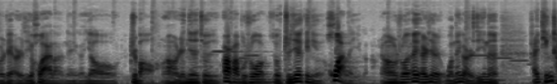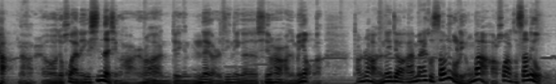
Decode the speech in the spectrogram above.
我说这耳机坏了，那个要质保，然后人家就二话不说就直接给你换了一个，然后说哎，而且我那个耳机呢。还挺长啊，然后就换了一个新的型号，是吧？这个您那个耳机那个型号好像没有了，当时好像那叫 MX 三六零吧，好像换了个三六五，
